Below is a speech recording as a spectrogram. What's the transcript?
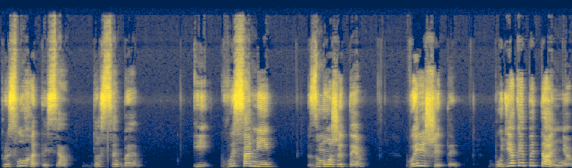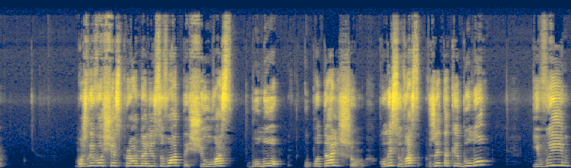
прислухатися до себе. І ви самі зможете вирішити будь-яке питання. Можливо, щось проаналізувати, що у вас було у подальшому, колись у вас вже таке було, і ви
